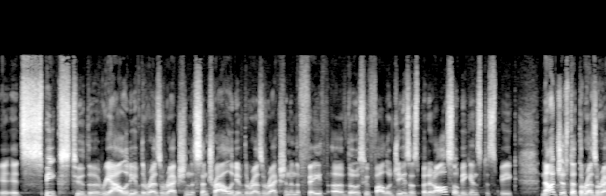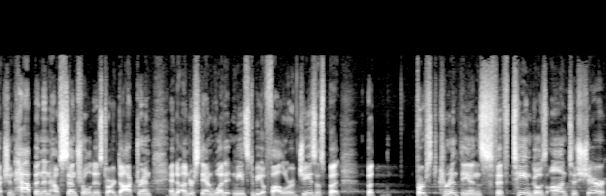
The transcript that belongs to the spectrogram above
it, it speaks to the reality of the resurrection, the centrality of the resurrection, and the faith of those who follow Jesus. But it also begins to speak not just that the resurrection happened and how central it is to our doctrine and to understand what it means to be a follower of Jesus, but, but 1 Corinthians 15 goes on to share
